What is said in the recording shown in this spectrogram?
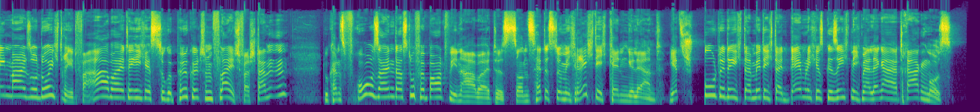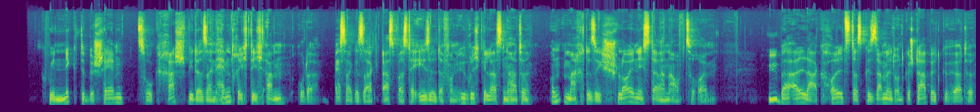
einmal so durchdreht, verarbeite ich es zu gepökeltem Fleisch, verstanden? Du kannst froh sein, dass du für Bordwin arbeitest, sonst hättest du mich richtig kennengelernt. Jetzt spute dich, damit ich dein dämliches Gesicht nicht mehr länger ertragen muss. Quinn nickte beschämt, zog rasch wieder sein Hemd richtig an, oder besser gesagt das, was der Esel davon übrig gelassen hatte, und machte sich schleunigst daran aufzuräumen. Überall lag Holz, das gesammelt und gestapelt gehörte,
